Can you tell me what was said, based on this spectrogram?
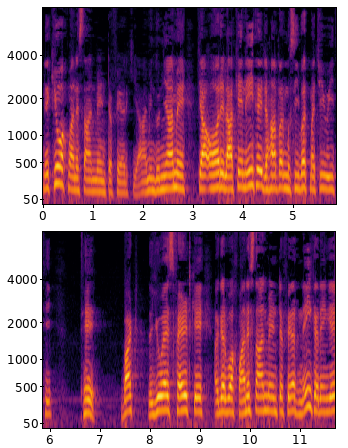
نے کیوں افغانستان میں انٹرفیئر کیا آئی I مین mean, دنیا میں کیا اور علاقے نہیں تھے جہاں پر مصیبت مچی ہوئی تھی تھے but the U S felt کے اگر وہ افغانستان میں انٹرفیئر نہیں کریں گے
